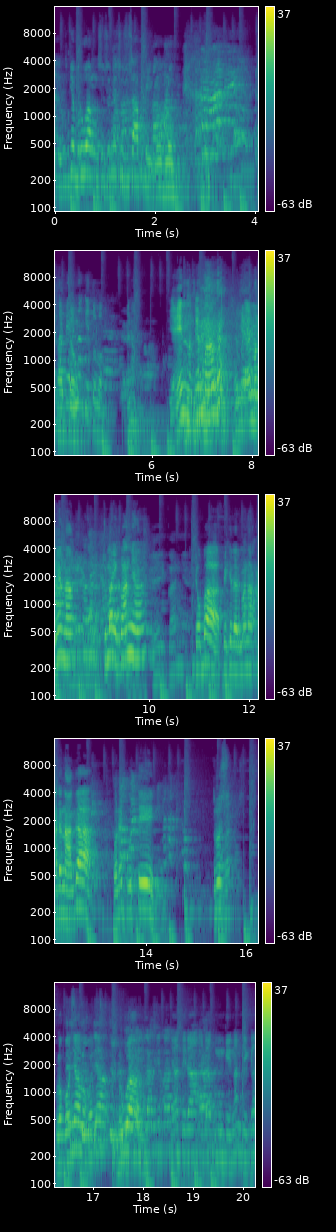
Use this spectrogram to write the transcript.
Hidupnya beruang, susunya susu sapi, goblok. Tapi enak gitu loh. Enak. Ya enak emang. emang, emang enak. Cuma iklannya. Coba pikir dari mana? Ada naga, warnanya putih. Terus logonya logonya beruang. Ya tidak ada kemungkinan jika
